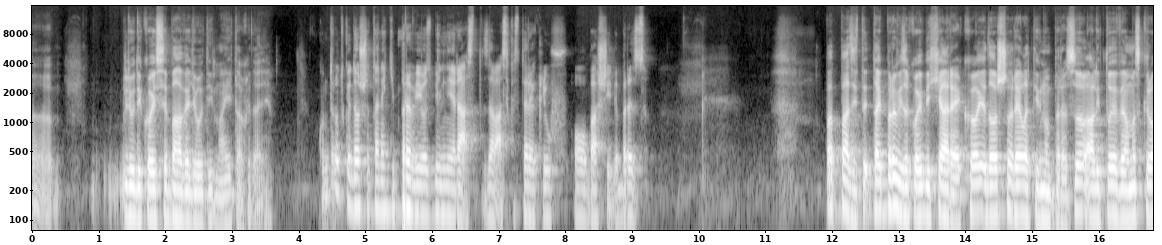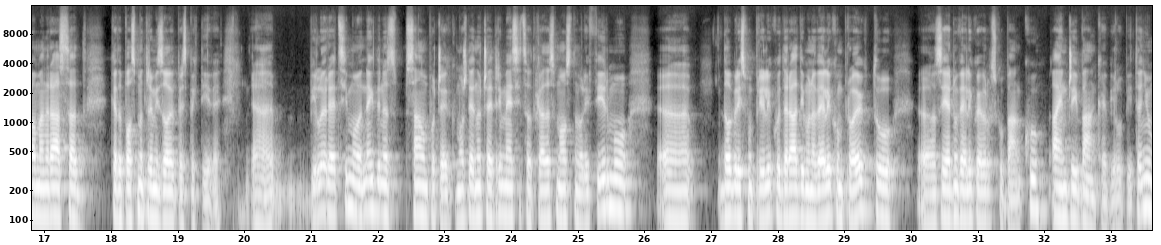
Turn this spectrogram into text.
ljudi koji se bave ljudima i tako dalje. U kom trenutku je došao ta neki prvi ozbiljniji rast za vas, kad ste rekli, uf, ovo baš ide brzo? Pa pazi, taj prvi za koji bih ja rekao je došao relativno brzo, ali to je veoma skroman rast sad kada posmatram iz ove perspektive. E, bilo je recimo negde na samom početku, možda jedno četiri meseca od kada smo osnovali firmu, e, dobili smo priliku da radimo na velikom projektu e, za jednu veliku evropsku banku, ING banka je bilo u pitanju.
